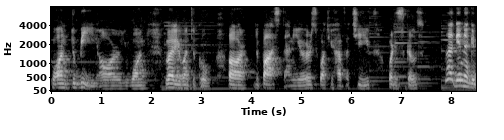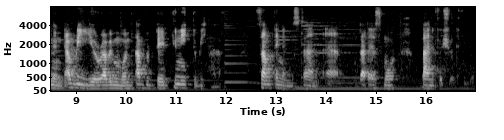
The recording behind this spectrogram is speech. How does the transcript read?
want to be, or you want where you want to go, or the past 10 years what you have achieved, what is skills Again, and every year, every month, every date, you need to be have something understand and that is more beneficial for you.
